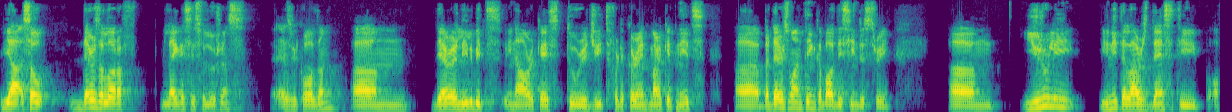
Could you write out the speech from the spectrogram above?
Yeah, so there's a lot of legacy solutions, as we call them. Um, they're a little bit, in our case, too rigid for the current market needs. Uh, but there's one thing about this industry. Um, usually, you need a large density of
